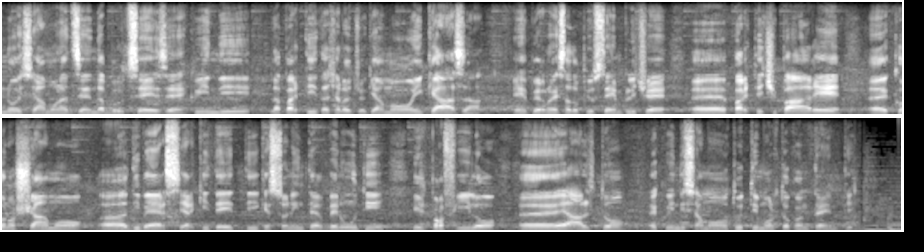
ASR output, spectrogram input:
noi siamo un'azienda abruzzese, quindi la partita ce la giochiamo in casa e per noi è stato più semplice eh, partecipare, eh, conosciamo eh, diversi architetti che sono intervenuti, il profilo eh, è alto e quindi siamo tutti molto contenti.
